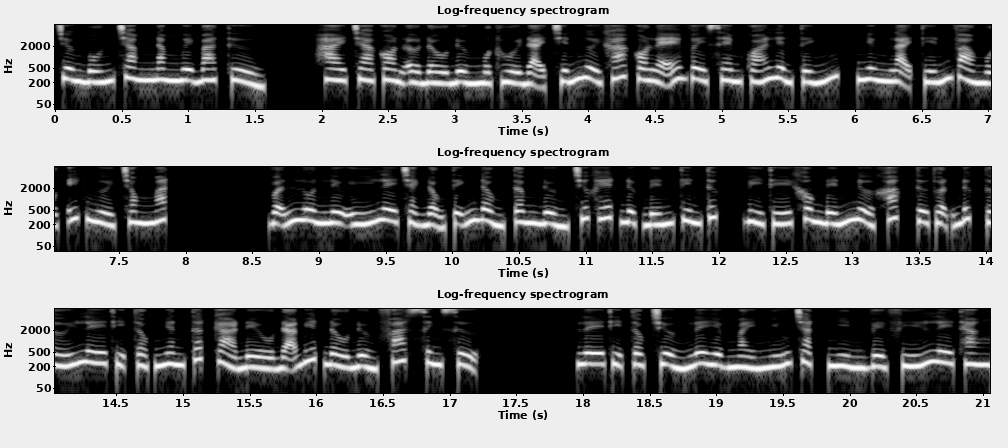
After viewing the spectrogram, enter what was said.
chương 453 thử. Hai cha con ở đầu đường một hồi đại chiến người khác có lẽ vây xem quá liền tính, nhưng lại tiến vào một ít người trong mắt. Vẫn luôn lưu ý Lê Trạch động tĩnh đồng tâm đường trước hết được đến tin tức, vì thế không đến nửa khắc từ thuận đức tới Lê Thị tộc nhân tất cả đều đã biết đầu đường phát sinh sự. Lê Thị tộc trưởng Lê Hiệp mày nhíu chặt nhìn về phía Lê Thăng.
